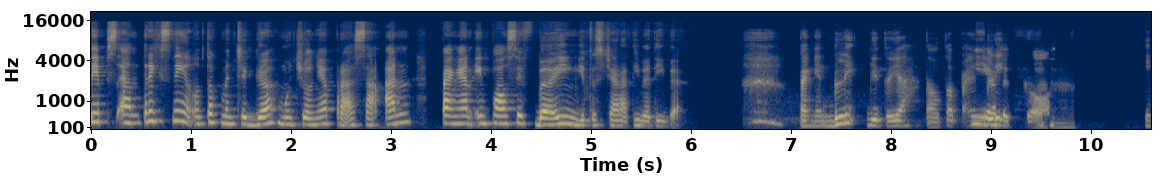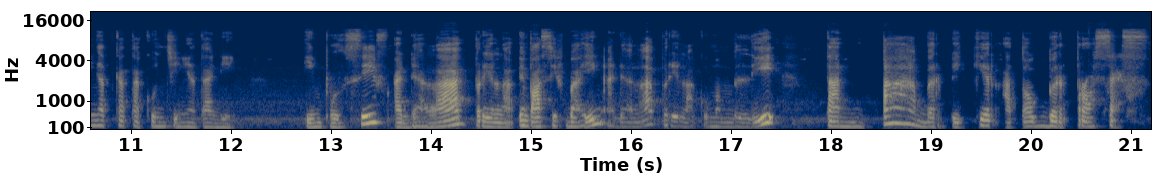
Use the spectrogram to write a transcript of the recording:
tips and tricks nih untuk mencegah munculnya perasaan pengen impulsive buying gitu secara tiba-tiba? Pengen beli gitu ya, tahu-tahu pengen Iya, beli. betul. Ingat kata kuncinya tadi, impulsif adalah perila impulsive buying adalah perilaku membeli tanpa berpikir atau berproses.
